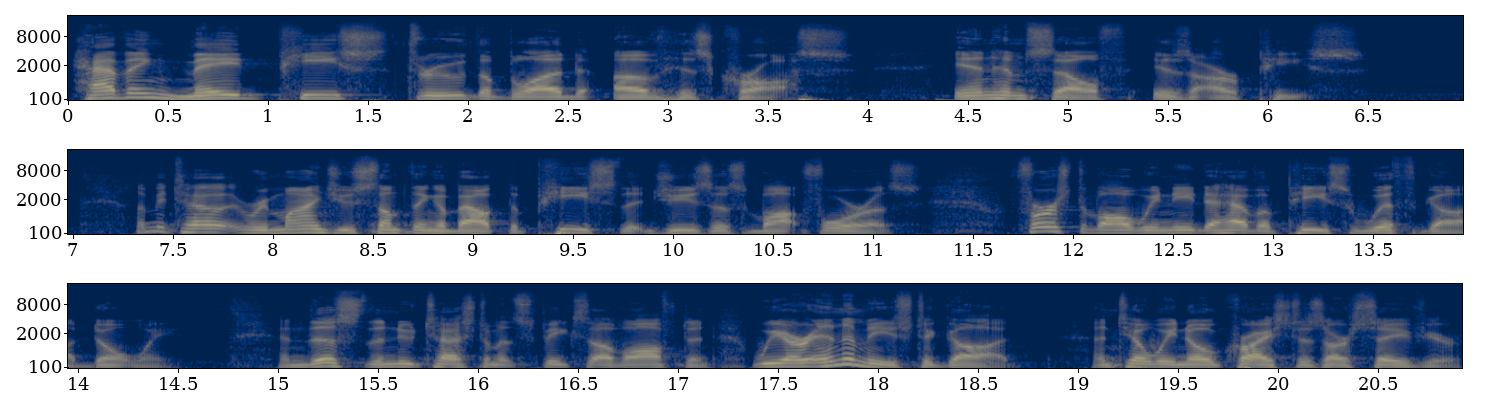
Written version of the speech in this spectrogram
having made peace through the blood of his cross. In himself is our peace. Let me tell remind you something about the peace that Jesus bought for us. First of all, we need to have a peace with God, don't we? And this the New Testament speaks of often. We are enemies to God until we know Christ as our Savior.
